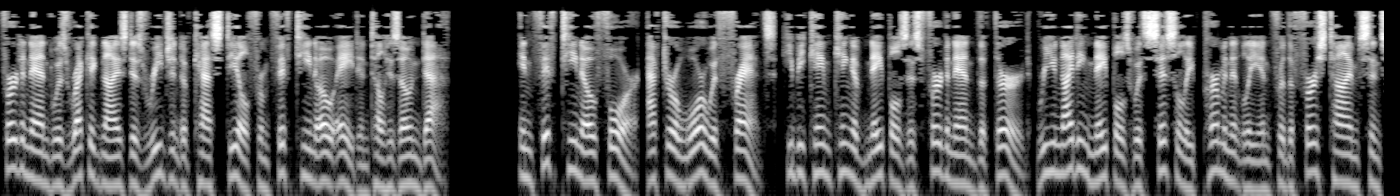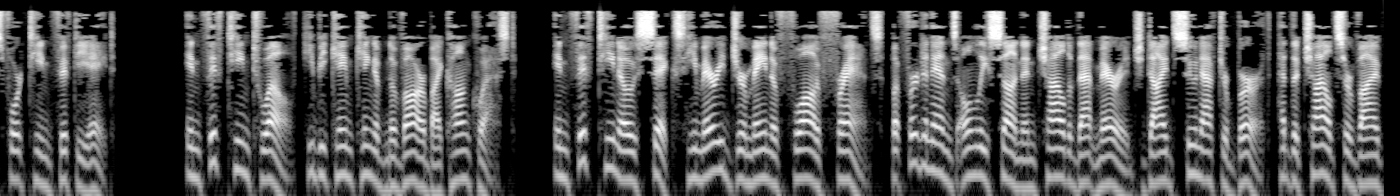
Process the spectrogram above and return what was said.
Ferdinand was recognized as regent of Castile from 1508 until his own death. In 1504, after a war with France, he became King of Naples as Ferdinand III, reuniting Naples with Sicily permanently and for the first time since 1458. In 1512, he became King of Navarre by conquest. In 1506 he married Germaine of Foix of France, but Ferdinand's only son and child of that marriage died soon after birth. Had the child survived,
